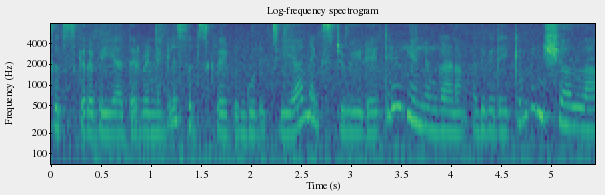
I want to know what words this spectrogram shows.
സബ്സ്ക്രൈബ് ചെയ്യാത്തവരുണ്ടെങ്കിൽ സബ്സ്ക്രൈബും കൂടി ചെയ്യുക. നെക്സ്റ്റ് വീഡിയോ ആയിട്ട് വീണ്ടും കാണാം. അതുവരേക്കും ഇൻഷാല്ലാ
